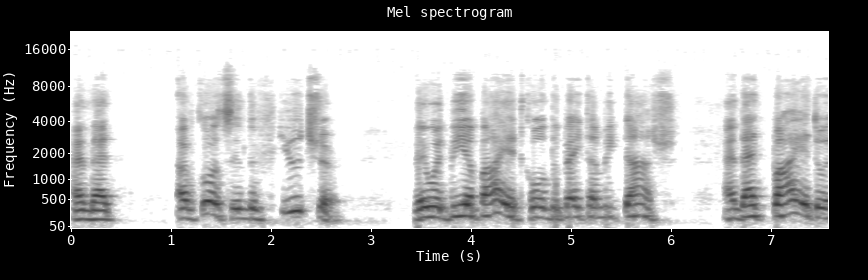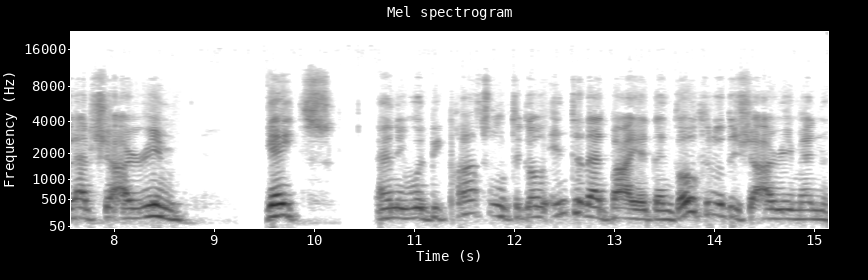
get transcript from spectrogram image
And that of course, in the future, there would be a bayit called the Beit HaMikdash. And that bayit would have sha'arim, gates, and it would be possible to go into that bayit and go through the sha'arim and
